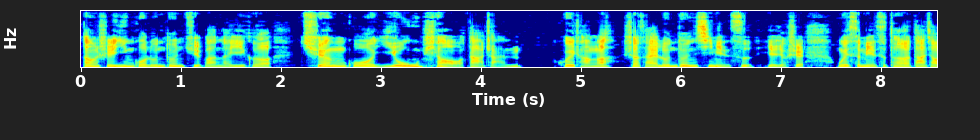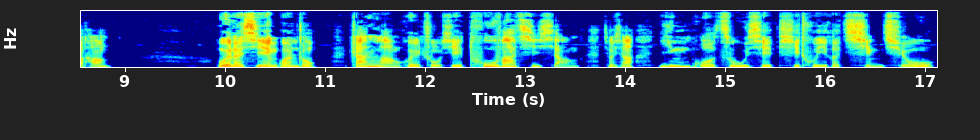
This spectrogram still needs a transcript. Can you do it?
当时英国伦敦举办了一个全国邮票大展，会场啊设在伦敦西敏寺，也就是威斯敏斯特大教堂。为了吸引观众，展览会主席突发奇想，就向英国足协提出一个请求。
